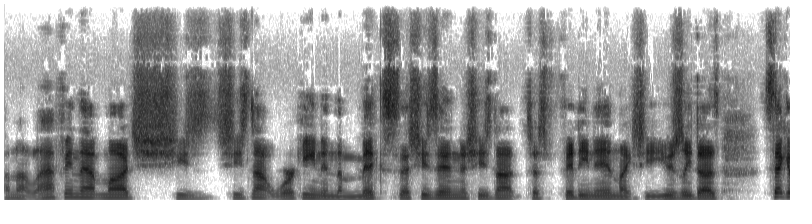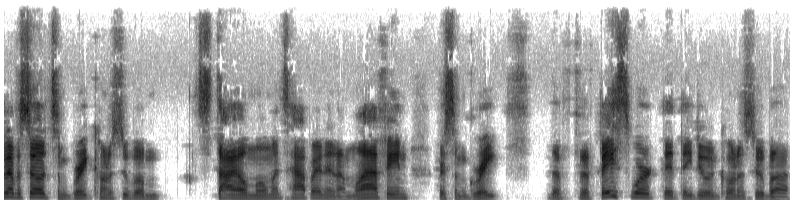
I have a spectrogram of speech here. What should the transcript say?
I'm not laughing that much. She's she's not working in the mix that she's in. She's not just fitting in like she usually does. Second episode, some great Konosuba style moments happen, and I'm laughing. There's some great the the face work that they do in Konosuba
